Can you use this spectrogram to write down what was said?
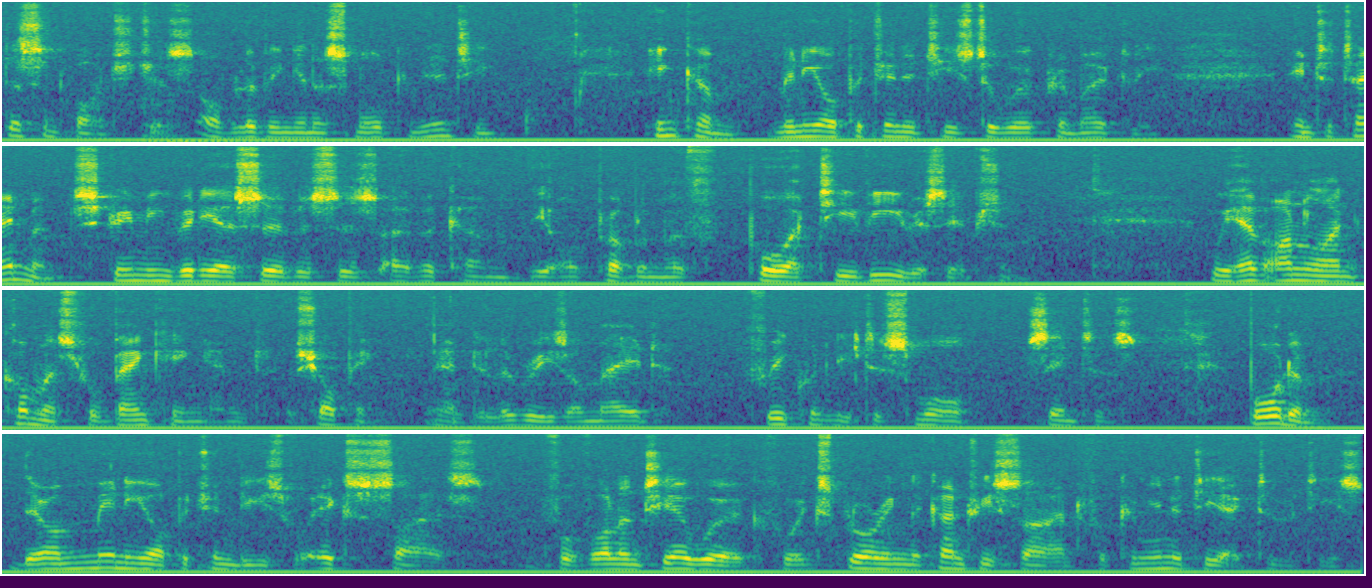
disadvantages of living in a small community. Income, many opportunities to work remotely. Entertainment, streaming video services overcome the old problem of poor TV reception. We have online commerce for banking and shopping. and deliveries are made frequently to small centres. Boredom. There are many opportunities for exercise, for volunteer work, for exploring the countryside, for community activities.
